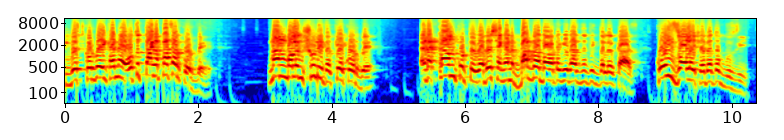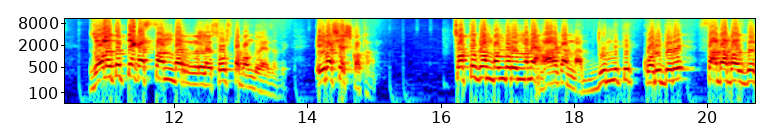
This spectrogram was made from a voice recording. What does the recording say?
invest করবে এখানে? ও তো টাকা পাচার করবে। নাম বলেন, শুনি তো কে করবে। একটা কাম করতে যাবে, সেখানে বাগড়া দেওয়াটা কি রাজনৈতিক দলের কাজ? কই জলে, সেটা তো বুঝি। জলে তো টেকা চান্দার সোর্সটা বন্ধ হয়ে যাবে। এবার শেষ কথা। চট্টগ্রাম বন্দরের নামে হাহাকার না। দুর্নীতির করিডোরে সাদাবাজদের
